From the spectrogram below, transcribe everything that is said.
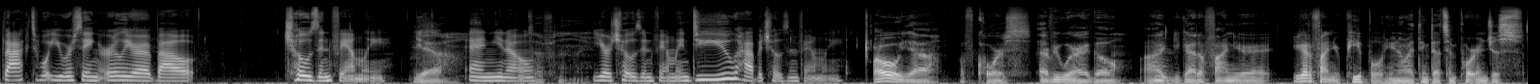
back to what you were saying earlier about chosen family Yeah. and you know Definitely. your chosen family. And do you have a chosen family? Oh yeah, of course. Everywhere I go, uh, you gotta find your you gotta find your people. You know, I think that's important just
